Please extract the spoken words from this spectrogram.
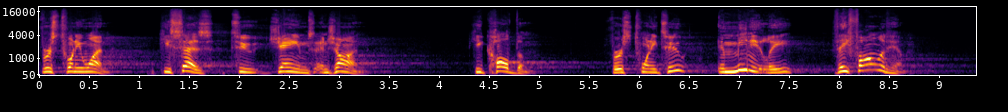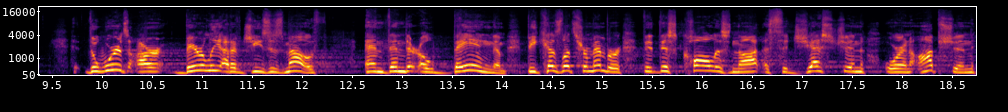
Verse 21, he says to James and John, he called them. Verse 22, immediately they followed him. The words are barely out of Jesus' mouth, and then they're obeying them. Because let's remember that this call is not a suggestion or an option,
